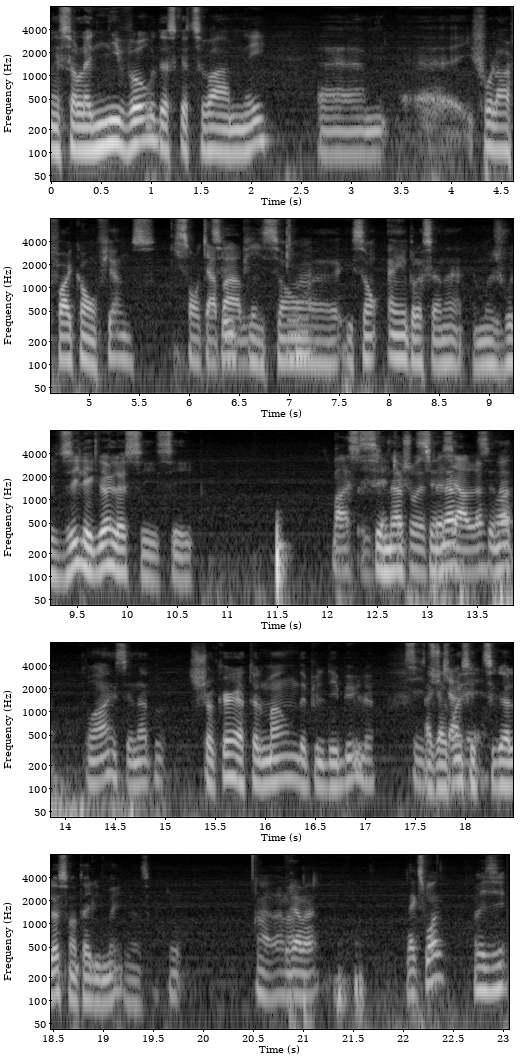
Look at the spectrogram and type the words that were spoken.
mais sur le niveau de ce que tu vas amener, euh, il faut leur faire confiance. Ils sont capables. Puis ils sont, euh, ils sont impressionnants. Moi, je vous le dis, les gars, là, c'est. C'est bah, quelque chose de spécial. C'est notre, ouais, notre à tout le monde depuis le début. Là, à quel point ces petits gars-là sont allumés. vraiment. vraiment. Next one? Vas-y.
